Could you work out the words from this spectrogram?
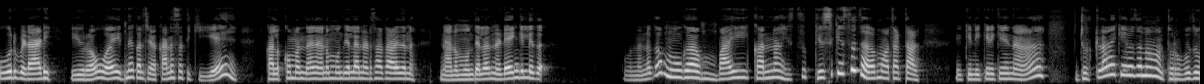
ಊರು ಬಿಡಾಡಿ. ಇವ್ರವ್ವ ಇದನ್ನ ಕಲ್ಸ ಕಾಣಿಸತ್ತಿಕಿಗೆ ಕಲ್ಕೊಂಬಂದ ನನ್ನ ಮುಂದೆಲ್ಲ ನಡ್ಸತ್ತಾಳ ಇದನ್ನ ನನ್ನ ಮುಂದೆಲ್ಲ ನಡೆಯಂಗಿಲ್ಲ ಇದು ನನಗೆ ಮೂಗ, ಬಾಯಿ ಕನ್ನ ಹಿಸು ಕಿಸ್ ಕಿಸದ ಮಾತಾಡ್ತಾಳೆ. ಈಕಿನ ಈಕಿನ ಜುಟ್ಲಾಕಿ ಇರೋದನ ತುರ್ಬೋದು.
